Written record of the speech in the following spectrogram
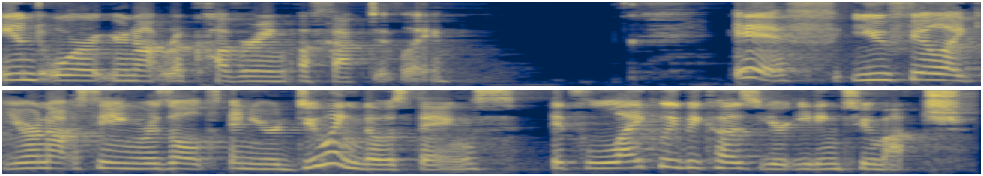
and or you're not recovering effectively. If you feel like you're not seeing results and you're doing those things, it's likely because you're eating too much.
